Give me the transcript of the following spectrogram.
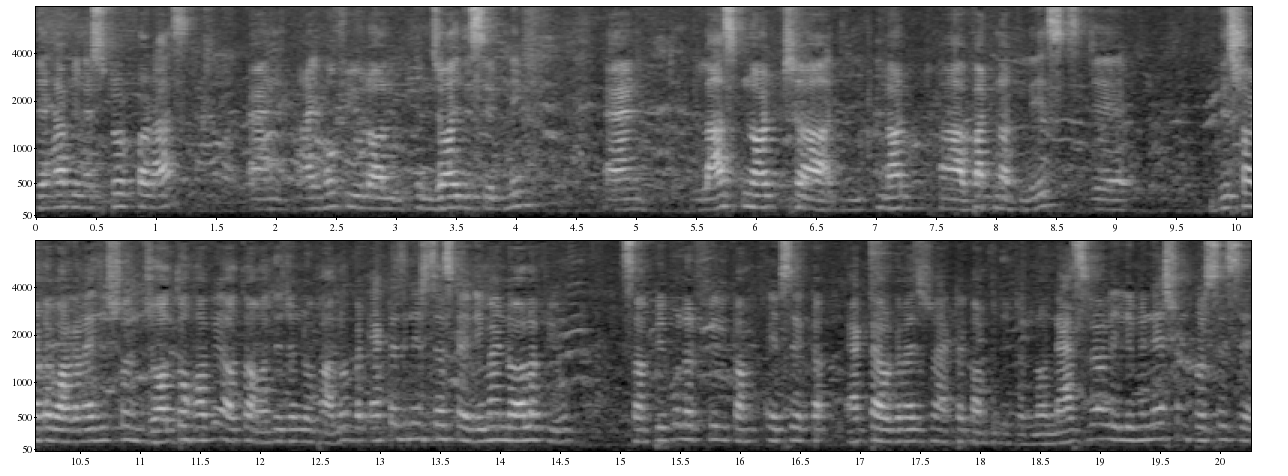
they have in store for us and I hope you will all enjoy this evening. And last not uh, not uh, but not least যে this sort of organization যত হবে অত আমাদের জন্য ভালো but একটা জিনিস just I remind all of you some people are feel com- it's a co- একটা organization একটা competitor no natural elimination process এ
